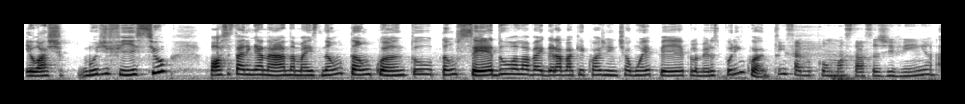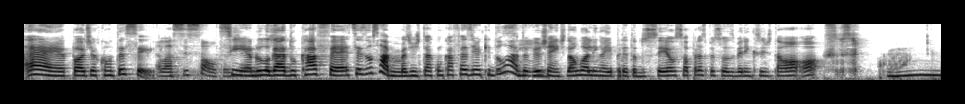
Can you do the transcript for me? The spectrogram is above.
Eu acho muito difícil. Posso estar enganada, mas não tão quanto tão cedo ela vai gravar aqui com a gente algum EP, pelo menos por enquanto. Quem sabe com umas taças de vinho, É, pode acontecer. ela se solta. Sim, gente. é no lugar do café. Vocês não sabem, mas a gente tá com um cafezinho aqui do lado, Sim. viu, gente? Dá um golinho aí, preta do seu, só para as pessoas verem que a gente tá, ó, ó. Hum.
